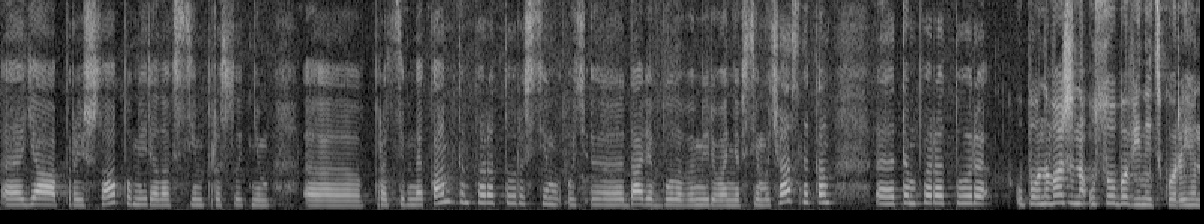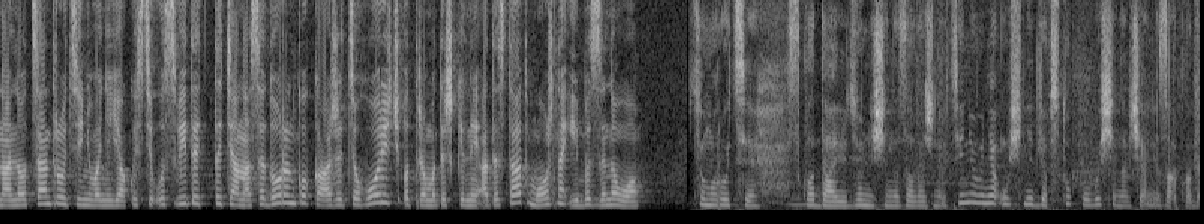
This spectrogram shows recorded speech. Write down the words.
е, я прийшла, поміряла всім присутнім е, працівникам температуру, всім, далі було вимірювання всім учасникам температури. Уповноважена особа Вінницького регіонального центру оцінювання якості освіти Тетяна Сидоренко каже, цьогоріч отримати шкільний атестат можна і без ЗНО. В цьому році складають зовнішнє незалежне оцінювання учнів для вступу у вищі навчальні заклади.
